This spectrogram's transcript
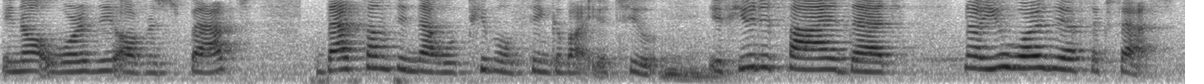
you're not worthy of respect. That's something that will people think about you too. Mm. If you decide that no, you're worthy of success,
